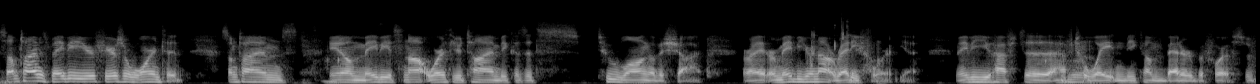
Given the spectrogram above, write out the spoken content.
sometimes maybe your fears are warranted. Sometimes you know maybe it's not worth your time because it's too long of a shot right? Or maybe you're not ready for it yet. Maybe you have to have to Mhm. wait and become better before so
